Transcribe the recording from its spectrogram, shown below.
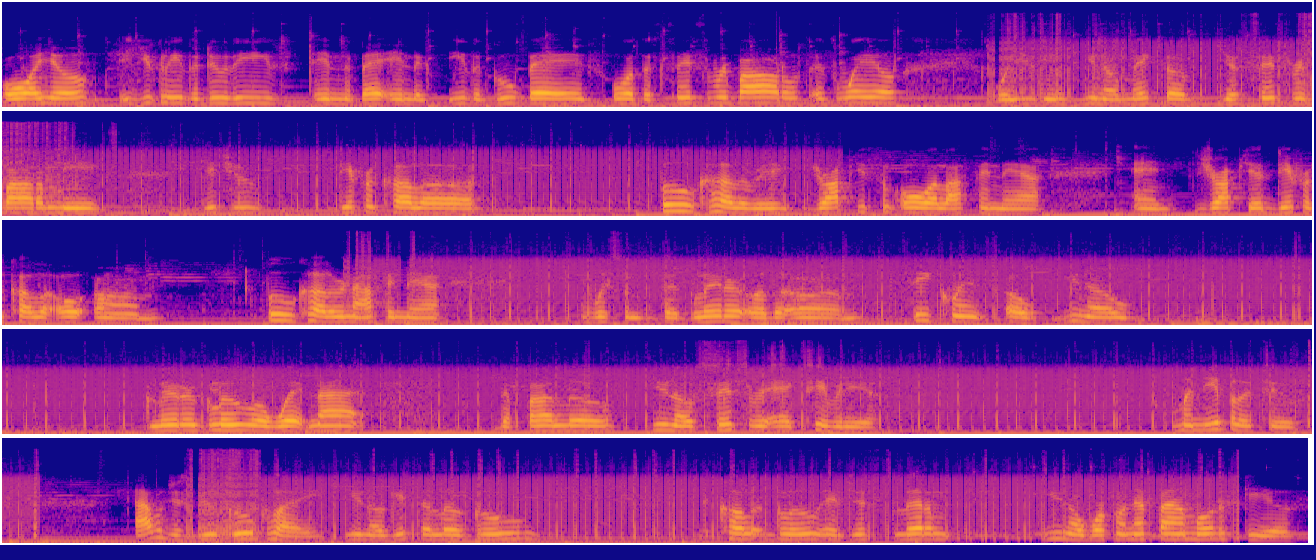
oil. You can either do these in the ba- in the either goo bags or the sensory bottles as well, or you can you know make the your sensory bottle mix. Get you different color food coloring. Drop you some oil off in there, and drop your different color um food coloring off in there with some the glitter or the um sequence of you know glitter glue or whatnot the fun little, you know, sensory activity. Manipulative. I would just do glue play. You know, get the little glue, the colored glue, and just let them, you know, work on their fine motor skills.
